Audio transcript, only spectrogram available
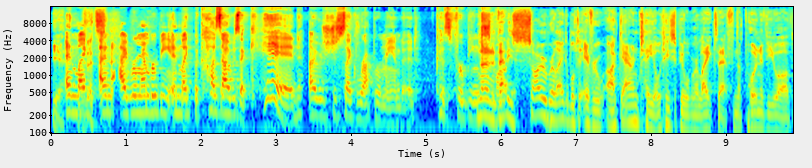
Yeah. And like, That's... and I remember being, and like, because I was a kid, I was just like reprimanded because for being no, smart. no, that is so relatable to everyone. I guarantee autistic people relate to that from the point of view of.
